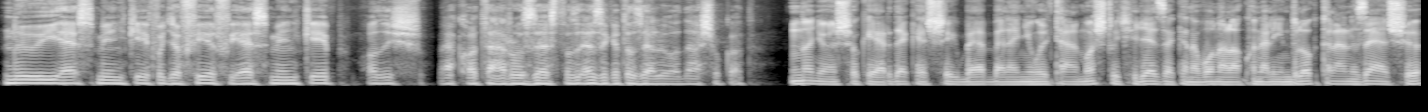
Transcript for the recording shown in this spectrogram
női eszménykép, vagy a férfi eszménykép, az is meghatározza ezt az, ezeket az előadásokat. Nagyon sok érdekességbe belenyúltál most, úgyhogy ezeken a vonalakon elindulok. Talán az első,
